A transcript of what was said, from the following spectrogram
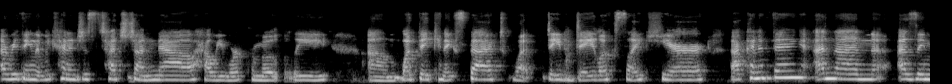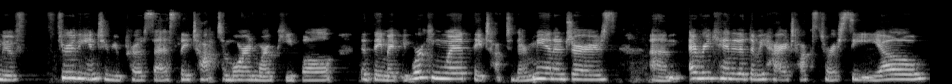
everything that we kind of just touched on now, how we work remotely, um, what they can expect, what day to day looks like here, that kind of thing. And then as they move through the interview process, they talk to more and more people that they might be working with. They talk to their managers. Um, every candidate that we hire talks to our CEO,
